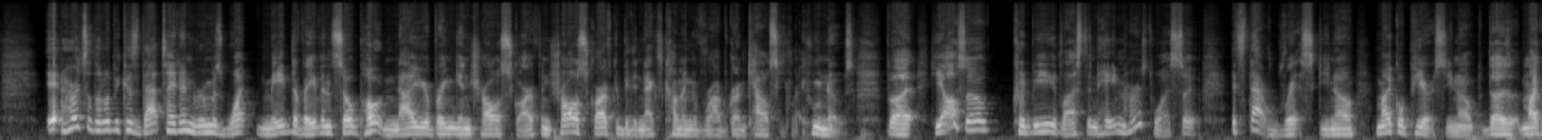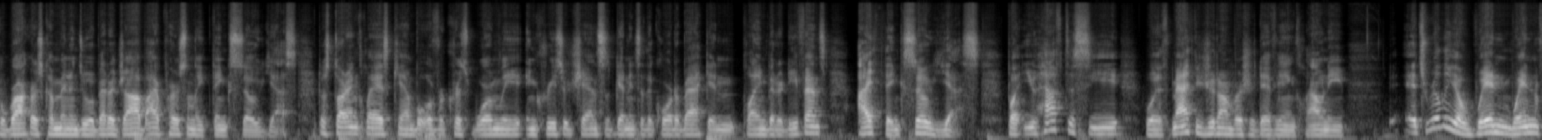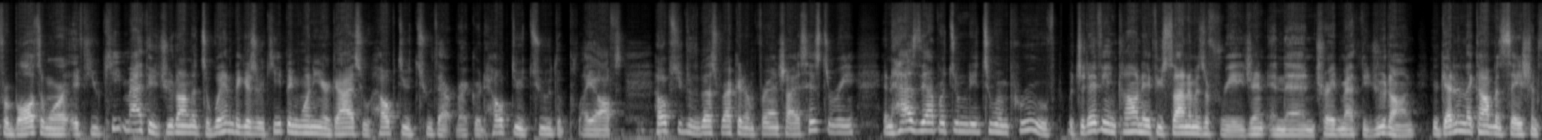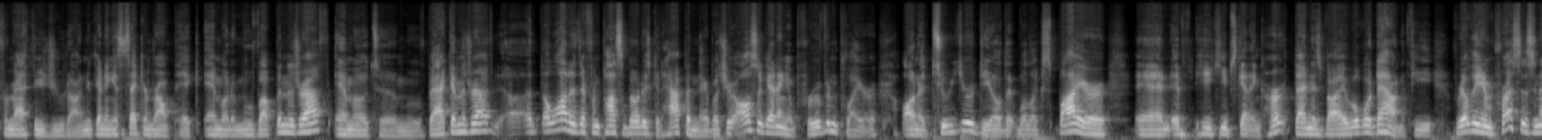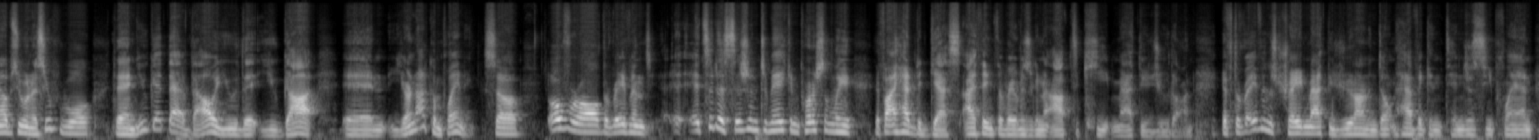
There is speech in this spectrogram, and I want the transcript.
it hurts a little because that tight end room is what made the Ravens so potent. Now you're bringing in Charles Scarff, and Charles Scarff could be the next coming of Rob Gronkowski, right? Who knows? But he also could be less than Hayden Hurst was. So it's that risk, you know. Michael Pierce, you know, does Michael Brockers come in and do a better job? I personally think so, yes. Does starting Calais Campbell over Chris Wormley increase your chances of getting to the quarterback and playing better defense? I think so, yes. But you have to see with Matthew Judon versus Jadeveon Clowney, it's really a win-win for Baltimore. If you keep Matthew Judon, it's a win because you're keeping one of your guys who helped you to that record, helped you to the playoffs, helps you to the best record in franchise history, and has the opportunity to improve. But Jadeveon Clowney, if you sign him as a free agent and then trade Matthew Judon, you're getting the compensation for Matthew Judon. You're getting a second-round pick, ammo to move up in the draft, ammo to move back in the draft. A lot of different possibilities could happen there, but you're also getting a proven player on a two-year deal that will expire, and if he keeps getting hurt, then his value will go down. If he really impresses and helps you in a Super Bowl, then you get that value that you got and you're not complaining. So overall, the Ravens, it's a decision to make. And personally, if I had to guess, I think the Ravens are going to opt to keep Matthew Judon. If the Ravens trade Matthew Judon and don't have a contingency plan,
